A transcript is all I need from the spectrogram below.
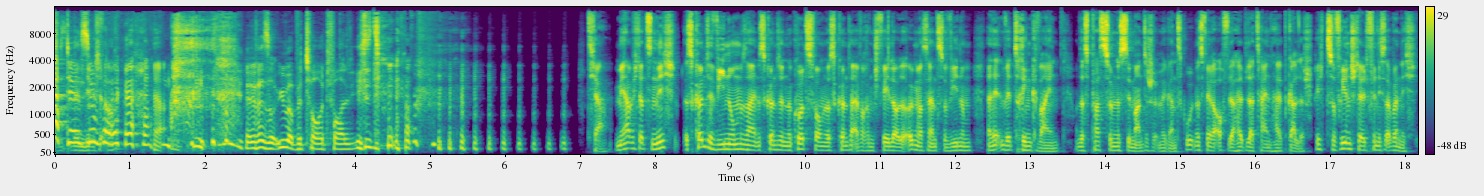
der ist super. Ja. immer so überbetont vorliest. Tja, mehr habe ich dazu nicht. Es könnte Vinum sein, es könnte eine Kurzform, das könnte einfach ein Fehler oder irgendwas sein zu Vinum. Dann hätten wir Trinkwein. Und das passt zumindest semantisch irgendwie ganz gut. Und das wäre auch wieder halb Latein, halb Gallisch. Richtig zufriedenstellt finde ich es aber nicht.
